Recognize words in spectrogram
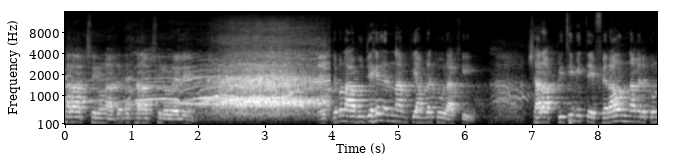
খারাপ ছিল না যত খারাপ ছিল লেলিন। যেমন আবু জেহেলের নাম কি আমরা কেউ রাখি? সারা পৃথিবীতে ফেরাউন নামের কোন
